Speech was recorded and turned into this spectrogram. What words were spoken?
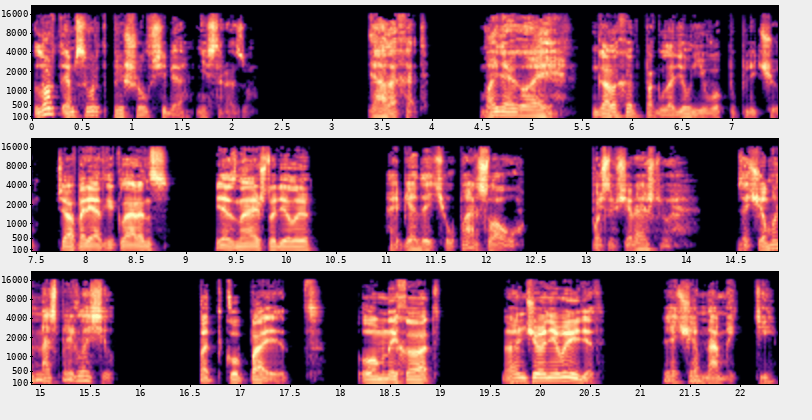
Лорд Эмсворт пришел в себя не сразу. — Галахат, мой дорогой... Галахат погладил его по плечу. — Все в порядке, Кларенс. Я знаю, что делаю. — Обедать у Парслоу после вчерашнего Зачем он нас пригласил? Подкупает. Умный ход. Но ничего не выйдет. Зачем нам идти?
